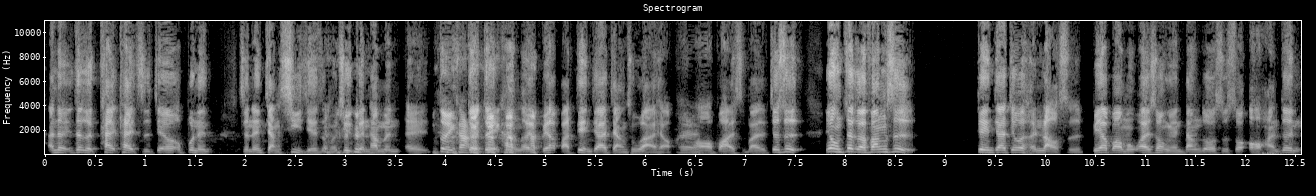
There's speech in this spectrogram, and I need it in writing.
啊，那这个太太直接，不能只能讲细节，怎么去跟他们哎对抗对对抗，哎不要把店家讲出来哈。哦，不好意思不好意思，就是用这个方式，店家就会很老实，不要把我们外送员当做是说哦，反正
